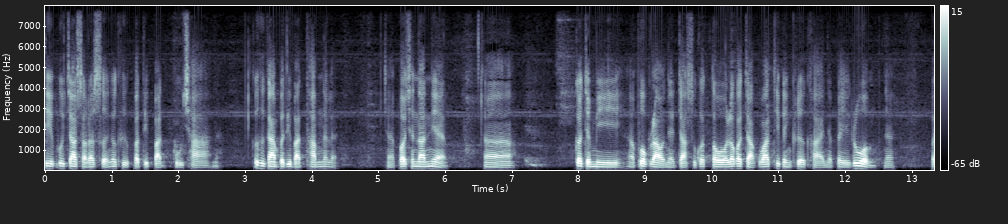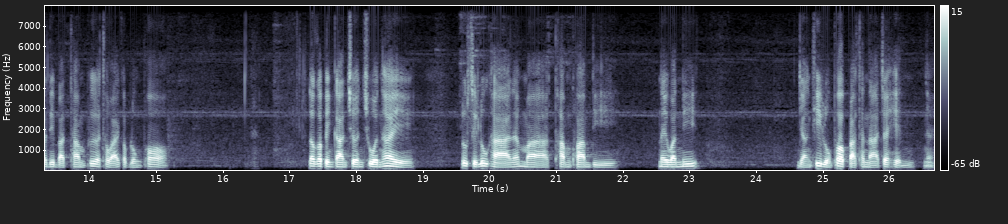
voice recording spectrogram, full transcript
ที่ผู้เจ้าสรรเสริญก็คือปฏิบัติบูชานะก็คือการปฏิบัติธรรมนั่นแหละนะเพราะฉะนั้นเนี่ย ก็จะมีพวกเราเนี่ยจากสุกโต แล้วก็จากวัดที่เป็นเครือข่ายเนี่ยไปร่วมนะปฏิบัติธรรมเพื่อถวายกับหลวงพ่อ แล้วก็เป็นการเชิญชวนให้ลูกศิษย์ลูกหานะมาทำความดีในวันนี้ อย่างที่หลวงพ่อปรารถนาจะเห็นนะ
